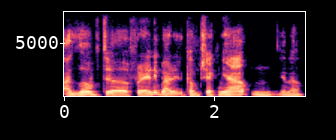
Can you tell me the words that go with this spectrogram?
I'd love to for anybody to come check me out and you know,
